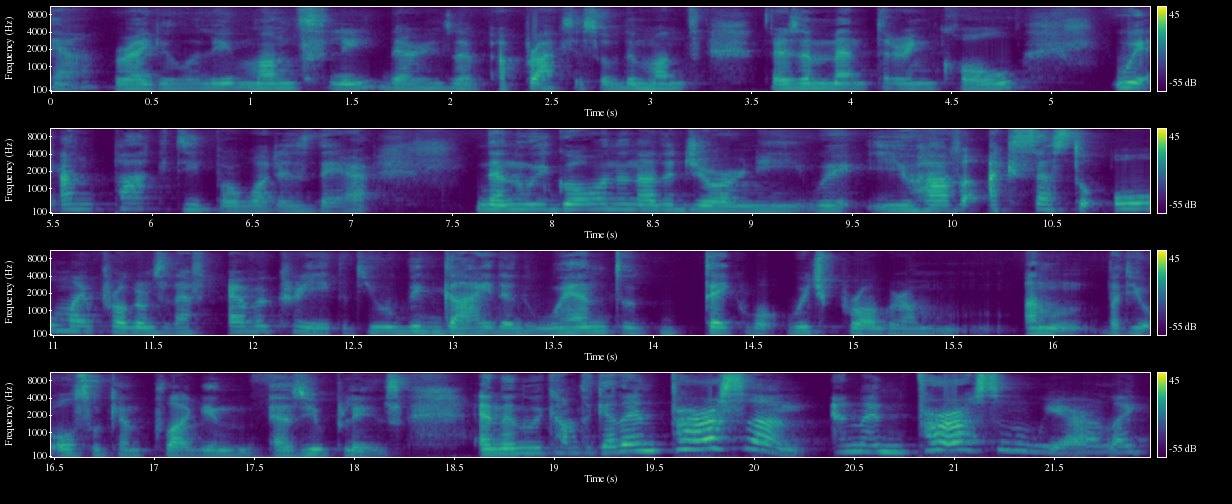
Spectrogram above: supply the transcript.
Yeah, regularly, monthly. There is a, a practice of the month. There's a mentoring call. We unpack deeper what is there. Then we go on another journey. We, you have access to all my programs that I've ever created. You will be guided when to take what, which program, and, but you also can plug in as you please. And then we come together in person. And in person, we are like,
